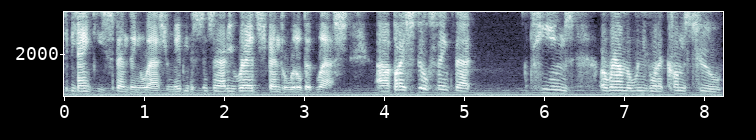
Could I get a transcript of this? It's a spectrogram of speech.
the Yankees spending less, or maybe the Cincinnati Reds spend a little bit less. Uh, but I still think that teams around the league when it comes to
